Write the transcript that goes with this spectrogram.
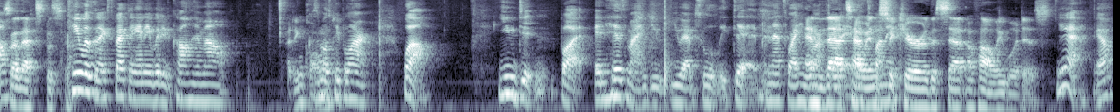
know. So that's the. story. He wasn't expecting anybody to call him out. I didn't call Because most people aren't. Well, you didn't, but in his mind, you you absolutely did, and that's why he. And that's away. how funny. insecure the set of Hollywood is. Yeah, yeah.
